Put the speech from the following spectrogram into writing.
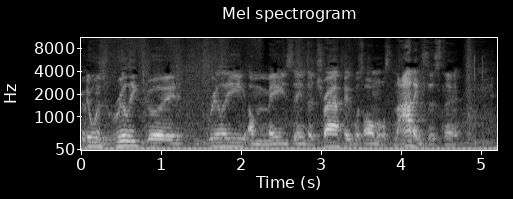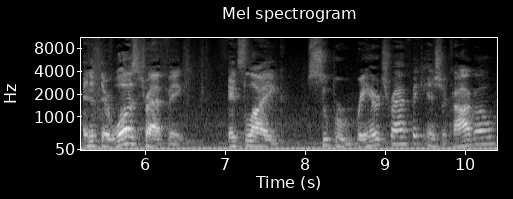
it was really good, really amazing. The traffic was almost non-existent, and if there was traffic, it's like super rare traffic in Chicago,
